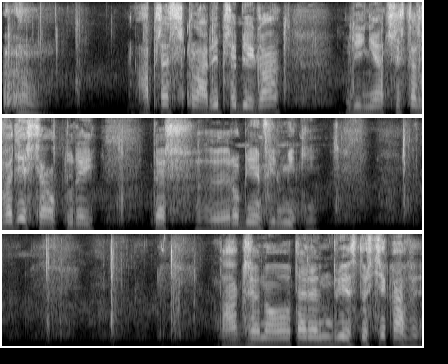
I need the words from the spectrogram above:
A przez szklary przebiega linia 320, o której też y, robiłem filmiki. Także no teren mówię jest dość ciekawy.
